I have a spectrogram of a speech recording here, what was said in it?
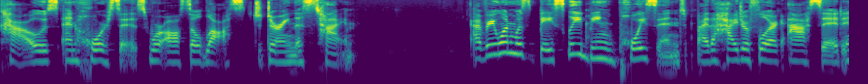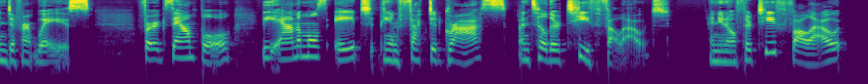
cows, and horses, were also lost during this time. Everyone was basically being poisoned by the hydrofluoric acid in different ways. For example, the animals ate the infected grass until their teeth fell out. And you know, if their teeth fall out,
